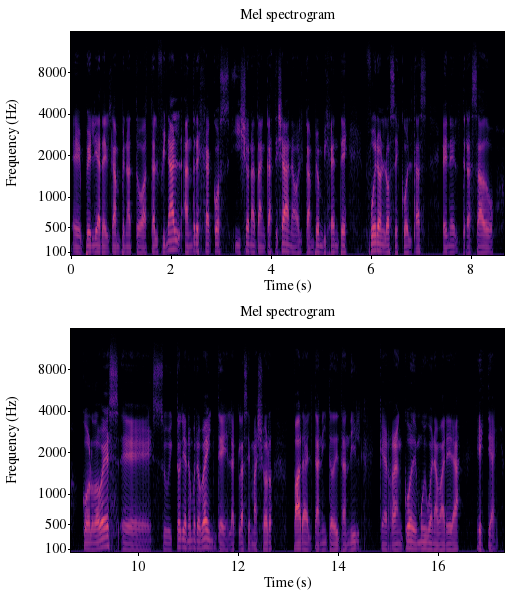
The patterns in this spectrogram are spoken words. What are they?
eh, pelear el campeonato hasta el final. Andrés Jacos y Jonathan Castellano, el campeón vigente, fueron los escoltas en el trazado cordobés. Eh, su victoria número 20 en la clase mayor para el Tanito de Tandil, que arrancó de muy buena manera este año.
